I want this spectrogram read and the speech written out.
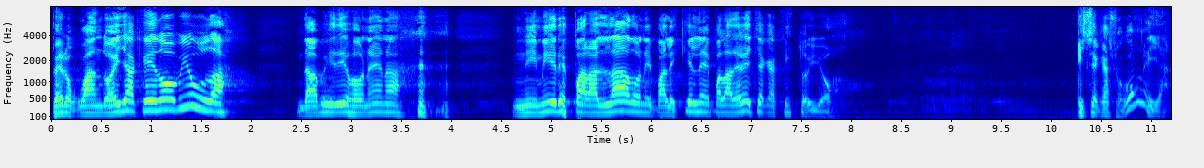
Pero cuando ella quedó viuda, David dijo, nena, ni mires para el lado, ni para la izquierda, ni para la derecha, que aquí estoy yo. Y se casó con ella.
